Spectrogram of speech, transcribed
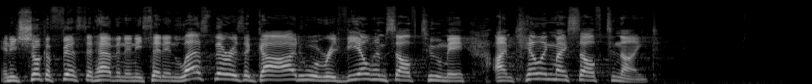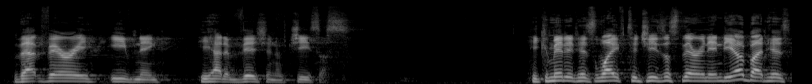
And he shook a fist at heaven and he said, Unless there is a God who will reveal himself to me, I'm killing myself tonight. That very evening, he had a vision of Jesus. He committed his life to Jesus there in India, but his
